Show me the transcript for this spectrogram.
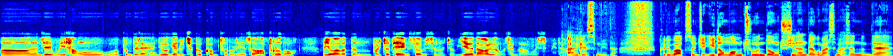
어 이제 우리 향후 분들의 의견을 적극 검토를 해서 앞으로도 이와 같은 벌초 대행 서비스는 좀 이어 나가려고 생각하고 있습니다. 알겠습니다. 그리고 앞서 이제 이동 멈춤 운동 추진한다고 말씀하셨는데,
